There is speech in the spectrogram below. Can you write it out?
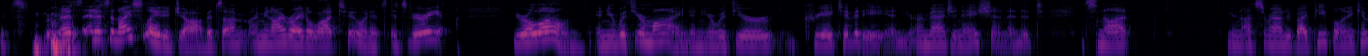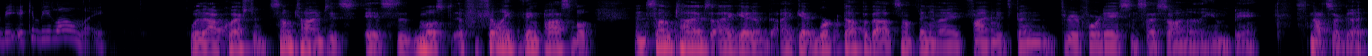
it's and it's and it's an isolated job. It's um, I mean, I write a lot too, and it's it's very you're alone and you're with your mind and you're with your creativity and your imagination, and it it's not you're not surrounded by people, and it can be it can be lonely. without question sometimes it's it's the most fulfilling thing possible and sometimes i get a i get worked up about something and i find it's been three or four days since i saw another human being it's not so good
